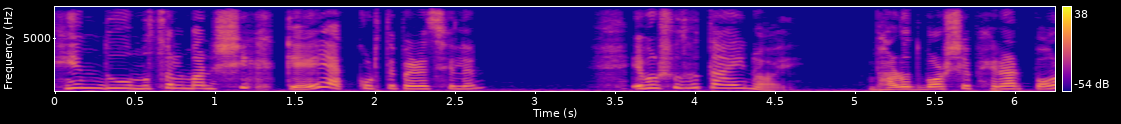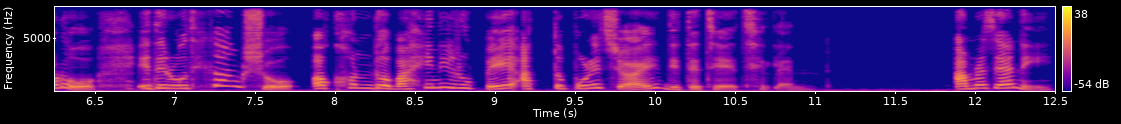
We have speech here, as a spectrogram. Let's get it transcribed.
হিন্দু মুসলমান শিখকে এক করতে পেরেছিলেন? এবং শুধু তাই নয়, ভারতবর্ষে ফেরার পরও এদের অধিকাংশ অখণ্ড বাহিনী রূপে আত্মপরিচয় দিতে চেয়েছিলেন। আমরা জানি,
